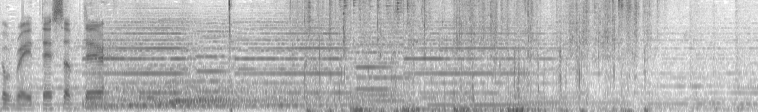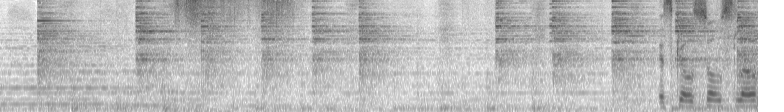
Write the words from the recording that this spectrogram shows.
Go raid this up there. This goes so slow.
